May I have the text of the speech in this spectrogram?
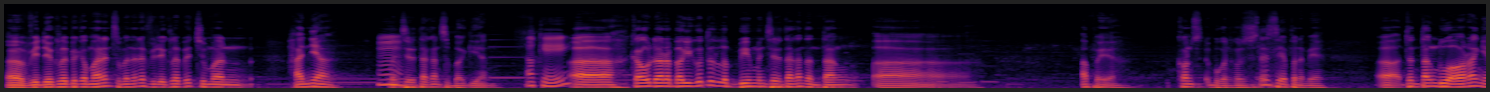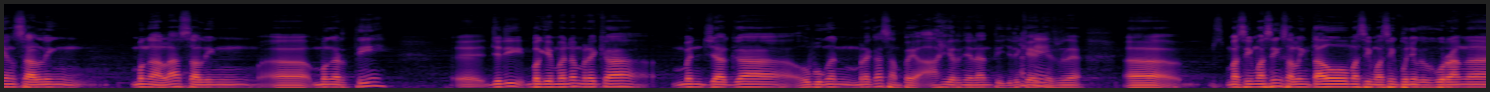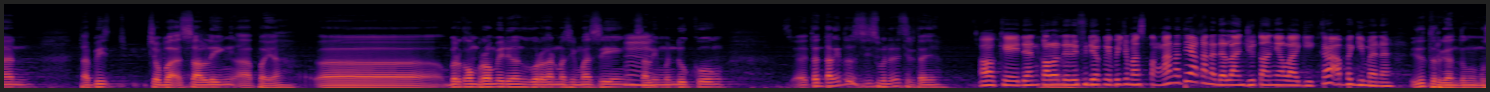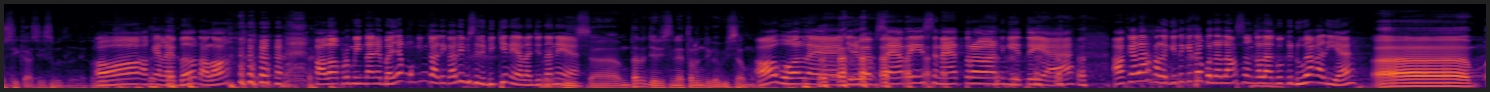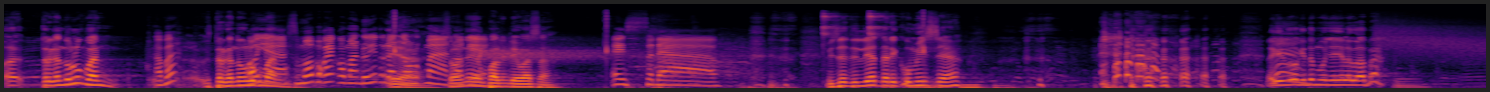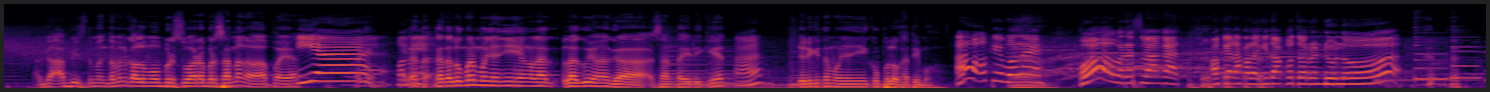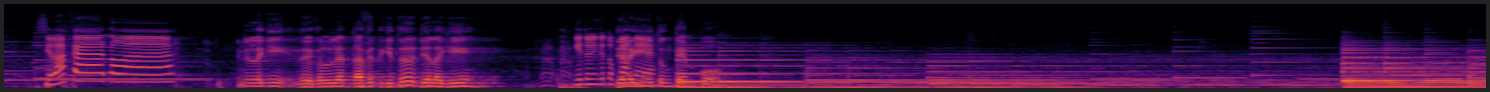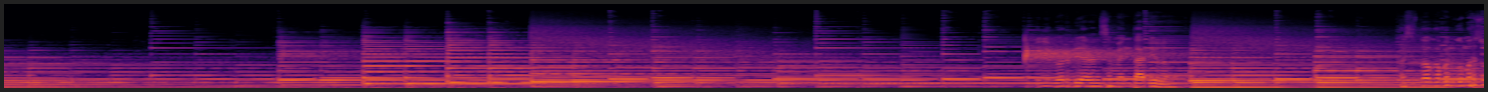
eh, video klipnya kemarin sebenarnya video klipnya cuman hanya menceritakan sebagian. Oke. Eh, Kau udara bagiku tuh lebih menceritakan tentang eh, apa ya? Kons- bukan konsistensi apa namanya? Eh, tentang dua orang yang saling mengalah, saling eh, mengerti. Eh, jadi bagaimana mereka menjaga hubungan mereka sampai akhirnya nanti. Jadi kayak, Oke. kayak sebenarnya eh, masing-masing saling tahu, masing-masing punya kekurangan, tapi coba saling apa ya eh, berkompromi dengan kekurangan masing-masing, saling mendukung. Eh, Tentang itu sih sebenarnya ceritanya. Oke, dan Ya. kalau dari video klipnya cuma setengah nanti akan ada lanjutannya lagi kah apa gimana? Itu tergantung musika sih sebetulnya. kalau Oh, oke label tolong. kalau permintaannya banyak mungkin kali-kali bisa dibikin ya lanjutannya ya? Bisa, ntar jadi sinetron juga bisa. mungkin. Oh boleh, jadi web series, sinetron gitu ya. Oke lah kalau gitu kita boleh langsung ke lagu kedua kali ya. Ah, eh, tergantung Lukman. Apa? Tergantung Oh Lukman. iya, semua pokoknya komandonya tergantung Iya, Lukman. Soalnya Oke. yang paling dewasa. Eh sedap. Bisa dilihat dari kumisnya. Lagi gua kita mau nyanyi lagu apa? Agak habis teman-teman kalau mau bersuara bersama nggak apa ya. Iya. Kata, Ini- kata Lukman mau nyanyi yang lagu, lagu yang agak santai dikit. Hah? Jadi kita mau nyanyi Kupeluk Hatimu. Oh oke boleh. Oh udah semangat. Oke lah kalau gitu aku turun dulu. Silakan Noah. Ini lagi kalau lihat David gitu dia lagi Ngitungin dia ketukan lagi ya. ngitung tempo. Tadi loh. Kasih tahu kapan gue masuk.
